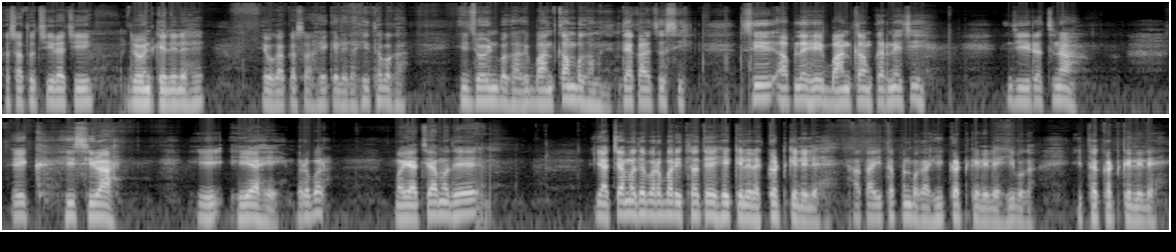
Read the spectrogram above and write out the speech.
कसा तो चिऱ्याची जॉईंट केलेली आहे. हे बघा कसा हे केलेलं आहे. इथं बघा. ही जॉईंट बघा हे बांधकाम बघा म्हणजे त्या काळचं सी सी आपलं हे बांधकाम करण्याची जी रचना एक ही शिळा ही ही आहे बरोबर? मग याच्यामध्ये याच्यामध्ये बरोबर इथं ते हे केलेलं आहे कट केलेले आहे. आता इथं पण बघा ही कट केलेली आहे ही बघा इथं कट केलेली आहे.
